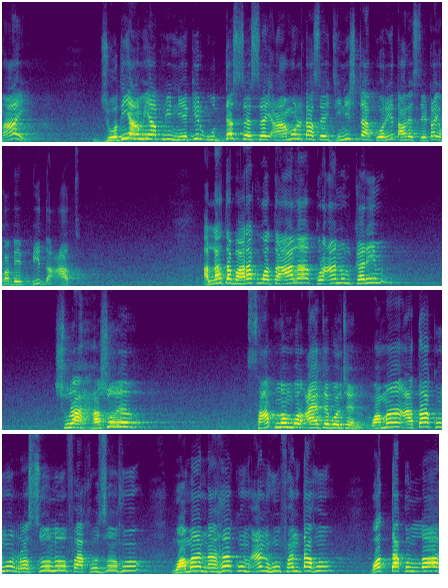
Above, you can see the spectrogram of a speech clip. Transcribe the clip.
নাই যদি আমি আপনি নেকির উদ্দেশ্যে সেই আমলটা, সেই জিনিসটা করি, তাহলে সেটাই হবে বিদ আত আল্লাহ তাবারাক ওয়া কোরআনুল করিম সুরা হাসরের সাত নম্বর আয়াতে বলছেন, ওয়ামা আতাকুমুর রসুলু ফাখুজুহু ওয়ামা নাহাকুম আনহু ফান্তাহু ওয়াত্তাকুল্লাহ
